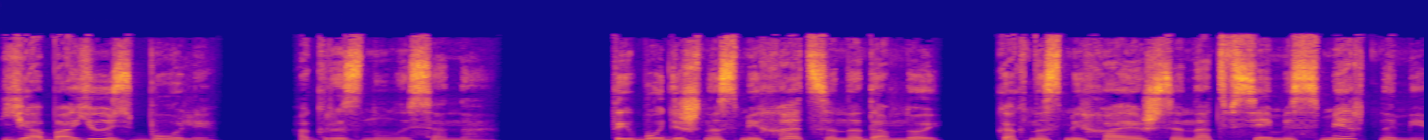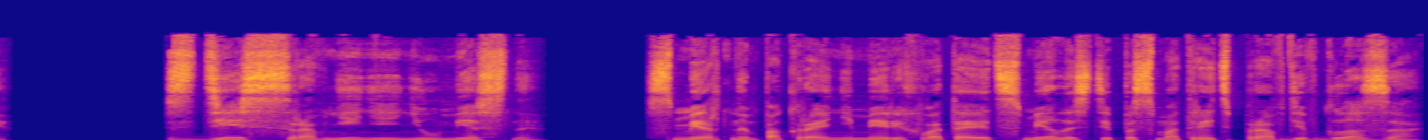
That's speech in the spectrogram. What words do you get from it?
я боюсь боли, — огрызнулась она. «Ты будешь насмехаться надо мной, как насмехаешься над всеми смертными? Здесь сравнения неуместны. Смертным, по крайней мере, хватает смелости посмотреть правде в глаза».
